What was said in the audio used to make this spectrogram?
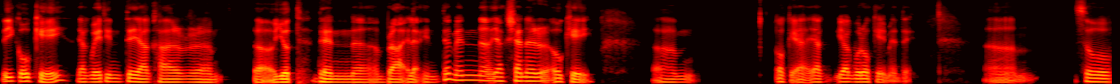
Det gick okej. Okay. Jag vet inte jag har uh, gjort den uh, bra eller inte, men jag känner okej. Okay. Um, okej, okay, jag, jag var okej okay med det. Um, så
